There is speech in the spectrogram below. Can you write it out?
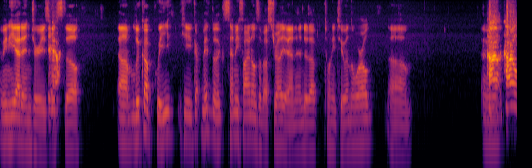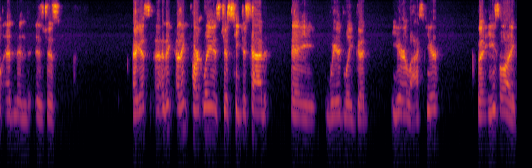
I mean, he had injuries, Yeah. but still. Um, Lucas Pouille, he got, made the semifinals of Australia and ended up 22 in the world. Um, I mean, Kyle, Kyle Edmund is just. I guess I think I think partly is just he just had a weirdly good year last year, but he's like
